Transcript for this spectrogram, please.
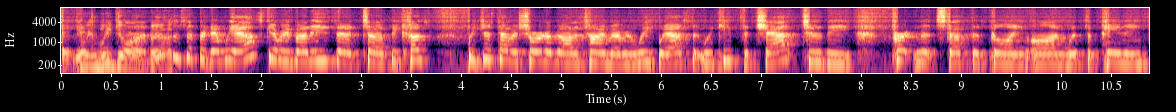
We- we do our This best. is different, and we ask everybody that uh, because we just have a short amount of time every week, we ask that we keep the chat to the pertinent stuff that's going on with the painting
